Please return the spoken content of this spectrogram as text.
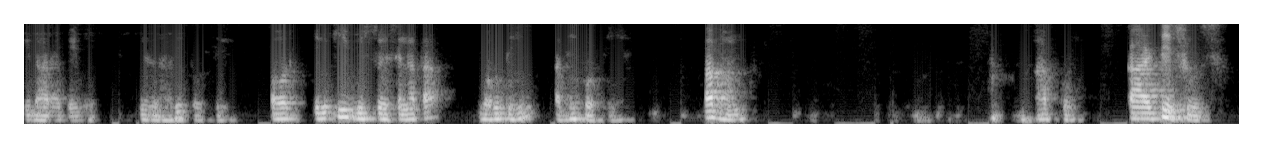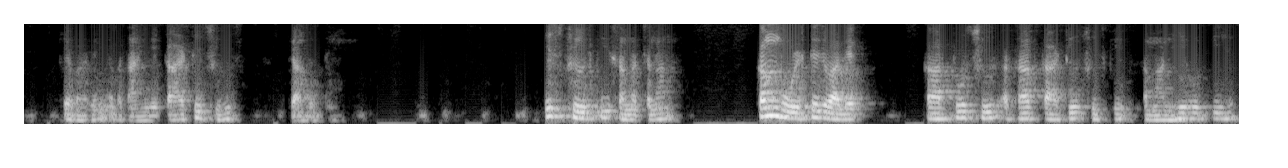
की धारा के लिए निर्धारित होते हैं और इनकी विश्वसनीयता बहुत ही अधिक होती है। अब हम आपको कार्टिज फ्यूज के बारे में बताएँगे। कार्टिज फ्यूज क्या होते हैं? इस फ्यूज की संरचना कम वोल्टेज वाले कारतूस फ्यूज अर्थात कार्टून फ्यूज के समान ही होती है।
